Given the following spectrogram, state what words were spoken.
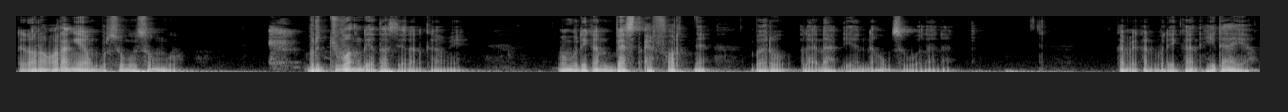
Dan orang-orang yang bersungguh-sungguh berjuang di atas jalan kami memberikan best effortnya baru lanahdiyannahum subulana kami akan berikan hidayah.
